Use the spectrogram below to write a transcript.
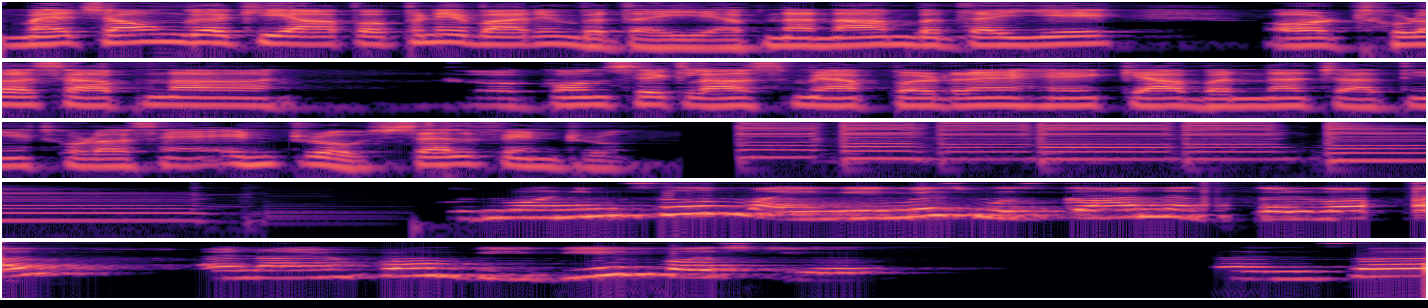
मैं चाहूँगा कि आप अपने बारे में बताइए, अपना नाम बताइए और थोड़ा सा अपना कौन से क्लास में आप पढ़ रहे हैं क्या बनना चाहती हैं थोड़ा सा intro self intro Good morning, sir. My name is Muskan Agarwal and I am from BBA first year. And sir,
